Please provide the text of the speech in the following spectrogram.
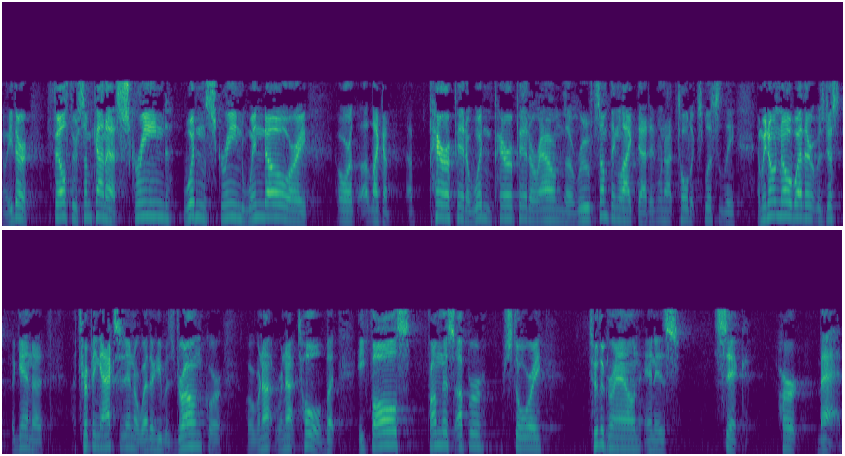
Now, either fell through some kind of screened, wooden screened window or a, or uh, like a, a parapet, a wooden parapet around the roof, something like that. We're not told explicitly. And we don't know whether it was just, again, a, a tripping accident or whether he was drunk or, or we're not, we're not told. But he falls from this upper story to the ground and is sick hurt bad.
